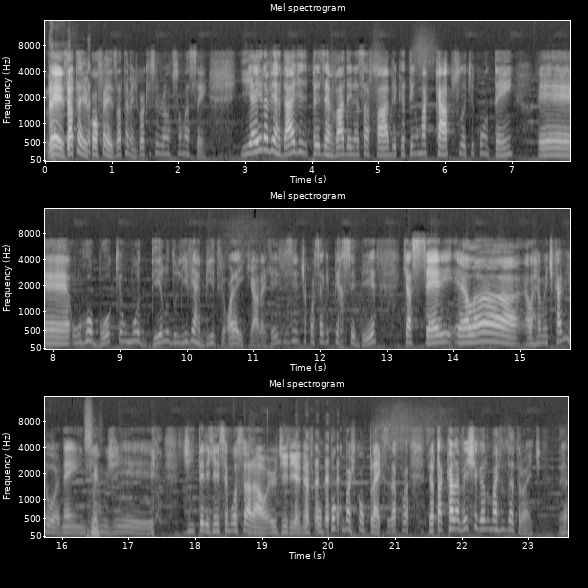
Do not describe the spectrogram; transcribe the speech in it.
Né? É, exatamente, qual foi? Exatamente, qualquer que seja o ano, soma 100. E aí, na verdade, preservada aí nessa fábrica, tem uma cápsula que contém é, um robô que é um modelo do livre-arbítrio. Olha aí, cara, a gente já consegue perceber que a série, ela, ela realmente caminhou, né, em termos de, de inteligência emocional, eu diria, né? Ficou um pouco mais complexa, já, já tá cada vez chegando mais no Detroit. Né?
